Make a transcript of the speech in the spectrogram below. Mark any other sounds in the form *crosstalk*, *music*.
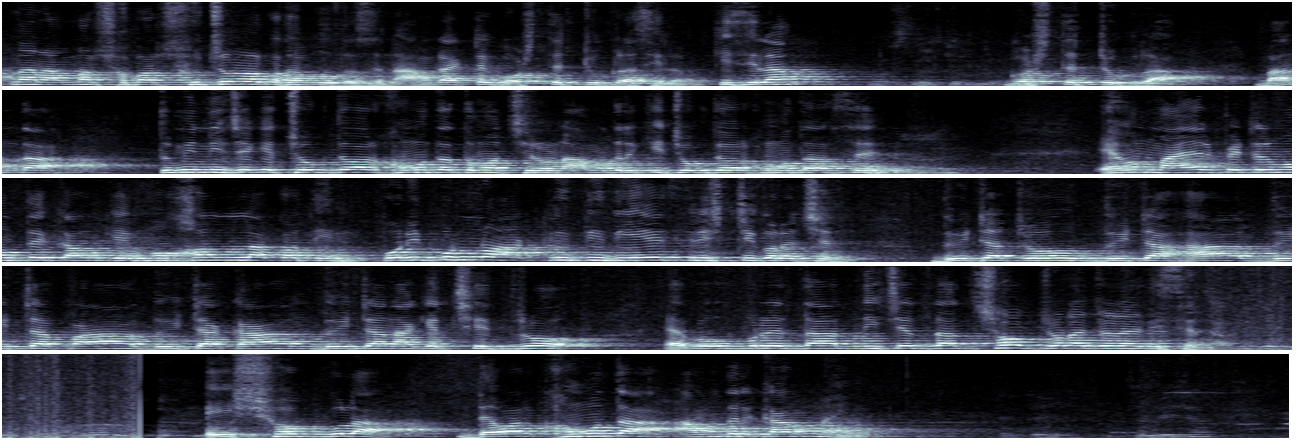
আপনার আমার সবার সূচনার কথা বলতেছেন। আমরা একটা গোস্তের টুকরা ছিলাম। কি ছিলাম? গোস্তের টুকরা। বান্দা, তুমি নিজেকে চোখ দেওয়ার ক্ষমতা তোমার ছিল না। আমাদের কি চোখ দেওয়ার ক্ষমতা আছে? এখন মায়ের পেটের মধ্যে কাউকে মোখল্লা কতিন পরিপূর্ণ আকৃতি দিয়ে সৃষ্টি করেছেন। দুইটা চোখ, দুইটা হাত, দুইটা পা, দুইটা কান, দুইটা নাকের ছিদ্র এবং উপরের দাঁত, নিচের দাঁত সব জোড়ায় জোড়ায় দিছেন। এই সবগুলা দেওয়ার ক্ষমতা আমাদের কারও নাই।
